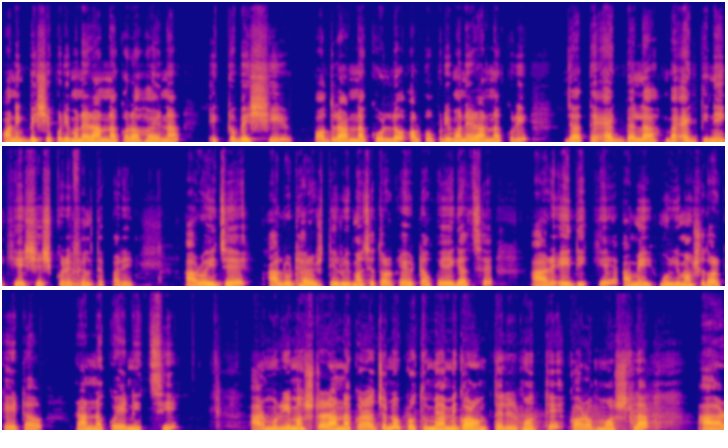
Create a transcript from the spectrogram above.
অনেক বেশি পরিমাণে রান্না করা হয় না। একটু বেশি পদ রান্না করলেও অল্প পরিমাণে রান্না করি, যাতে একবেলা বা একদিনেই খেয়ে শেষ করে ফেলতে পারি। আর ওই যে আলু ঢ্যাঁড়স দিয়ে রুই মাছের তরকারিটাও হয়ে গেছে। আর এইদিকে আমি মুরগি মাংস তরকারিটাও রান্না করে নিচ্ছি। আর মুরগি মাংসটা রান্না করার জন্য প্রথমে আমি গরম তেলের মধ্যে গরম মশলা আর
